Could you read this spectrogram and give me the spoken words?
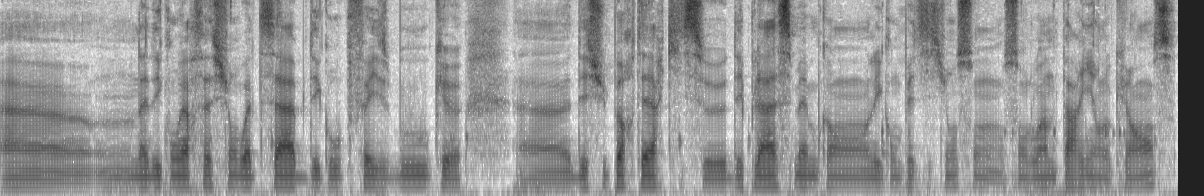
Euh, on a des conversations WhatsApp, des groupes Facebook, euh, des supporters qui se déplacent même quand les compétitions sont, loin de Paris en l'occurrence.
